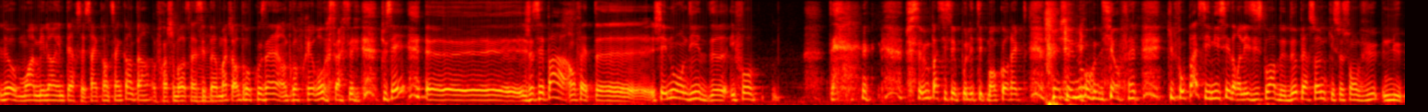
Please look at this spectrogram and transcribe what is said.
Moi, Milan-Inter, c'est 50-50. Hein. Franchement, ça, c'est un match entre cousins, entre frérots. Ça, tu sais, euh, je sais pas, en fait, chez nous, on dit de, il faut je ne sais même pas si c'est politiquement correct. Chez nous, on dit en fait qu'il ne faut pas s'immiscer dans les histoires de deux personnes qui se sont vues nues.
